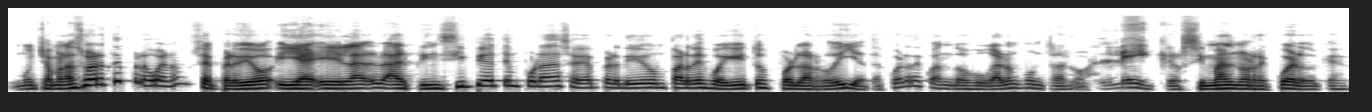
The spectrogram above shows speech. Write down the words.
mucha mala suerte, pero bueno, se perdió. Y al, principio de temporada se había perdido un par de jueguitos por la rodilla. ¿Te acuerdas cuando jugaron contra los Lakers? Si mal no recuerdo, que,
